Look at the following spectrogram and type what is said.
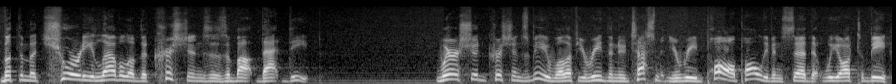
but the maturity level of the Christians is about that deep. Where should Christians be? Well, if you read the New Testament, you read Paul. Paul even said that we ought to be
